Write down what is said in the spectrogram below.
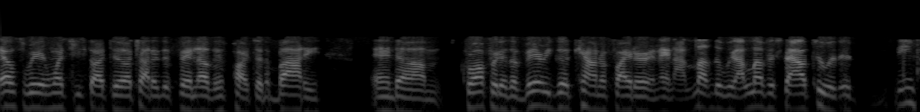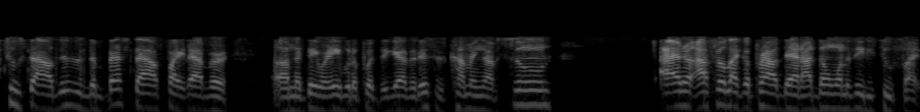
elsewhere once you start to uh, try to defend other parts of the body. And um, Crawford is a very good counter fighter, and, and I love the way I love his style too. It, it, these two styles, this is the best style fight ever um, that they were able to put together. This is coming up soon. I I feel like a proud dad. I don't want to see these two fight.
